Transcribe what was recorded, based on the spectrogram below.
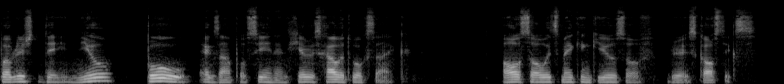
published the new pool example scene, and here is how it looks like. Also, it's making use of various caustics.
